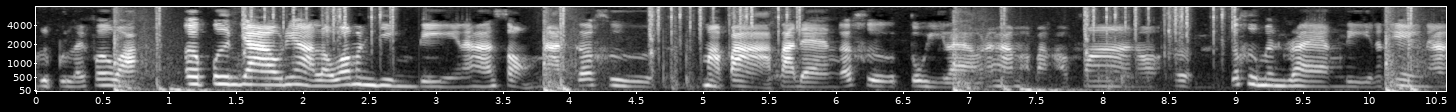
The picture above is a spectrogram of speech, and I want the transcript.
หรือปืนไรเฟิลวะเออปืนยาวเนี่ยเราว่ามันยิงดีนะคะสองนัดก็คือหมาป่าตาแดงก็คือตุยแล้วนะคะหมาป่าอัลฟาเนาะเออก็คือมันแรงดีนั่นเองนะ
